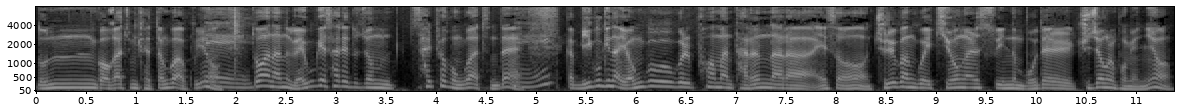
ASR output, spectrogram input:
논거가 좀 됐던 것 같고요. 네. 또 하나는 외국의 사례도 좀 살펴본 것 같은데, 네. 그러니까 미국이나 영국을 포함한 다른 나라에서 주류 광고에 기용할 수 있는 모델 규정을 보면요.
